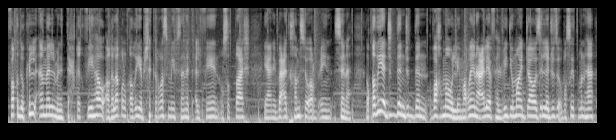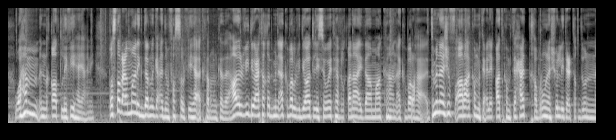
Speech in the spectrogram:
فقدوا كل أمل من التحقيق فيها وأغلقوا القضية بشكل رسمي في سنة 2016 يعني بعد 45 سنة. القضية جدا جدا ضخمة واللي مرينا عليه في هالفيديو ما يتجاوز إلا جزء بسيط منها وأهم النقاط اللي فيها يعني، بس طبعا ما نقدر نقعد نفصل فيها أكثر من كذا. هذا الفيديو أعتقد من أكبر الفيديوهات اللي سويتها في القناة إذا ما كان أكبرها. أتمنى أشوف آرائكم وتعليقاتكم تحت، خبرونا شو اللي تعتقدون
